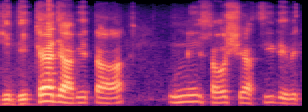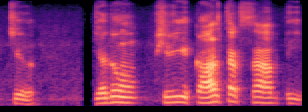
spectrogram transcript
ਜੇ ਦੇਖਿਆ ਜਾਵੇ ਤਾਂ 1986 ਦੇ ਵਿੱਚ ਜਦੋਂ ਸ੍ਰੀ ਅਕਾਲ ਤਖਤ ਸਾਹਿਬ ਦੀ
